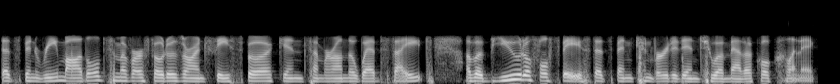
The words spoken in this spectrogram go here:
that's been remodeled. Some of our photos are on Facebook and some are on the website of a beautiful space that's been converted into a medical clinic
